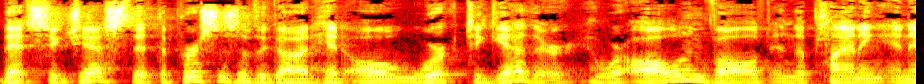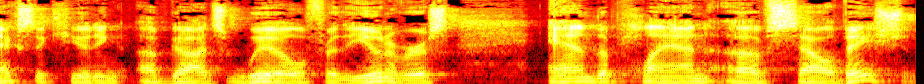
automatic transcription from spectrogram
that suggest that the persons of the Godhead all worked together and were all involved in the planning and executing of God's will for the universe and the plan of salvation.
